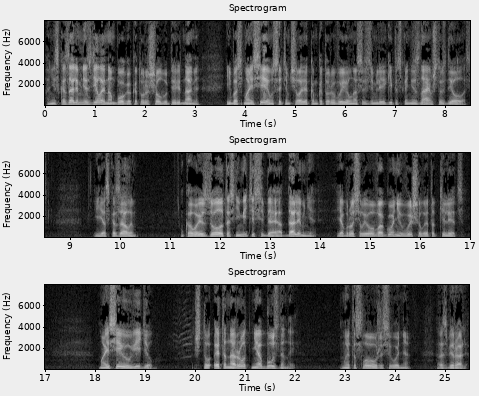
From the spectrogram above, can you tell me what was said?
Они сказали мне, сделай нам Бога, который шел бы перед нами, ибо с Моисеем, с этим человеком, который вывел нас из земли египетской, не знаем, что сделалось. И я сказал им, у кого есть золото, снимите себя и отдали мне, я бросил его в огонь, и вышел этот телец. Моисей увидел, что это народ необузданный. Мы это слово уже сегодня разбирали.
